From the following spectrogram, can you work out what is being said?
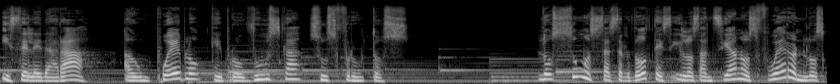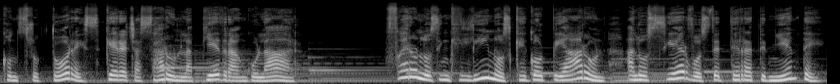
y se le dará a un pueblo que produzca sus frutos. Los sumos sacerdotes y los ancianos fueron los constructores que rechazaron la piedra angular. Fueron los inquilinos que golpearon a los siervos de terrateniente,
